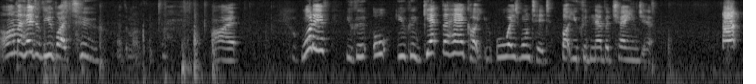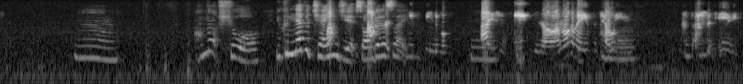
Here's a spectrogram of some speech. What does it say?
I'm ahead of you by two at the moment. Alright. What if you could, oh, you could get the haircut you always wanted, but you could never change it? No. Hmm. I'm not sure. You can never change it, so I'm gonna say. an easy no. Hmm. That is an easy no. I'm not gonna even tell you. That's an easy no.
